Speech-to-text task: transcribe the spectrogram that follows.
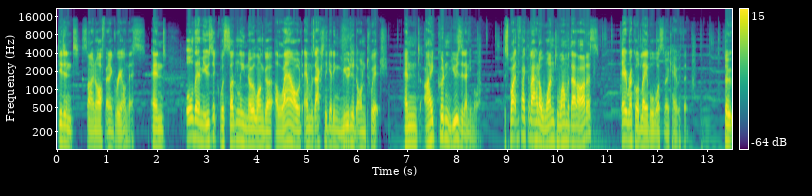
didn't sign off and agree on this. And all their music was suddenly no longer allowed and was actually getting muted on Twitch. And I couldn't use it anymore. Despite the fact that I had a one to one with that artist, their record label wasn't okay with it. So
